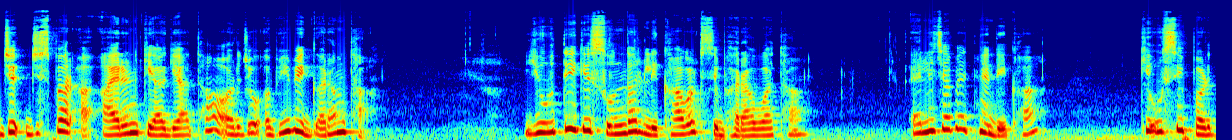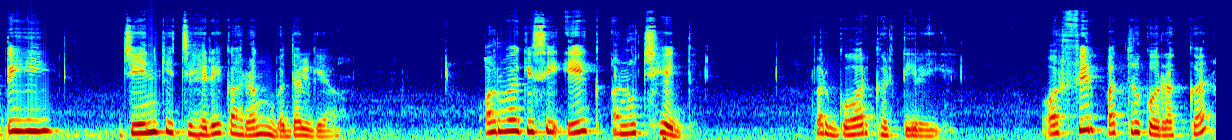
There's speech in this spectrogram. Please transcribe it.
जिस पर आयरन किया गया था और जो अभी भी गर्म था। युवती के सुंदर लिखावट से भरा हुआ था। एलिजाबेथ ने देखा कि उसे पढ़ते ही जेन के चेहरे का रंग बदल गया और वह किसी एक अनुच्छेद पर गौर करती रही और फिर पत्र को रखकर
